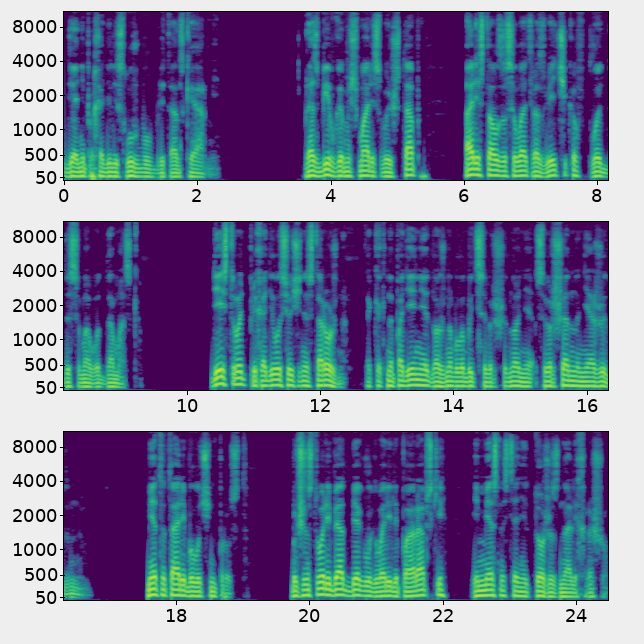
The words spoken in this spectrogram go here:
где они проходили службу в британской армии. Разбив в Гамешмаре свой штаб, Ари стал засылать разведчиков вплоть до самого Дамаска. Действовать приходилось очень осторожно, так как нападение должно было быть совершено не, совершенно неожиданным. Метод Ари был очень прост. Большинство ребят бегло говорили по-арабски, и местность они тоже знали хорошо.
